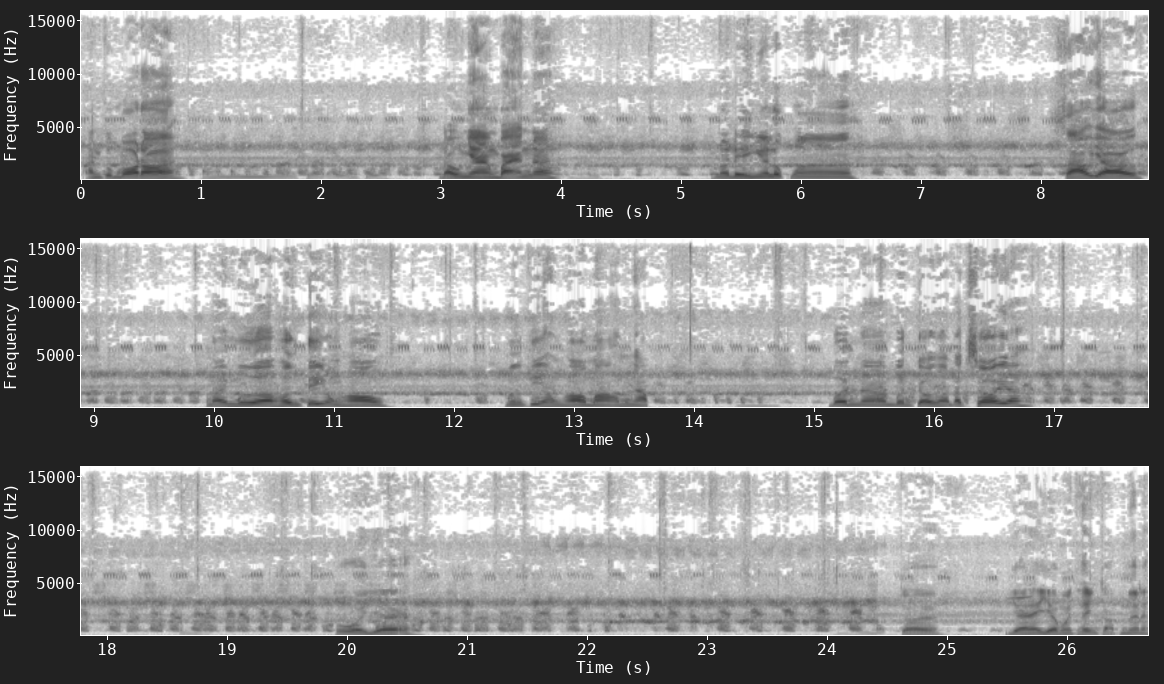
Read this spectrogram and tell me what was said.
Anh cũng bỏ đó hả? Đậu nhà bạn đó nó điện lúc uh, 6 giờ. Nói mưa hơn tiếng đồng hồ. Mưa tiếng đồng hồ mà không ngập. Bên ờ, bên chỗ đất xới đó thôi về. Trời giờ này giờ mới thấy cặp nữa nè.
